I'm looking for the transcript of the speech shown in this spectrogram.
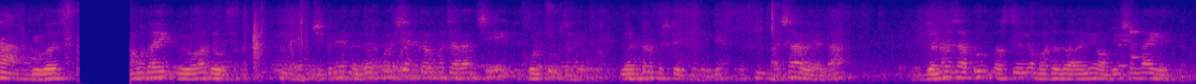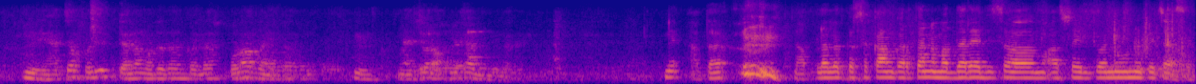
हा. किंवा सामुदायिक विवाह देऊ शकतो जिकडे नगर परिषद कर्मचाऱ्यांची खोडचूक झाली ब्लंडर मिस्टेक झालेली आहे अशा वेळेला जनजागृत नसलेल्या मतदारांनी ऑब्जेक्शन नाही घेतलं ह्याच्या फलित त्यांना मतदान करण्यास होणार नाही. ह्याच्यावर आपली काय भूमिका आहे? नाही आता आपल्याला कसं काम करताना मतदार यादीचं असेल किंवा निवडणुकीचं असेल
